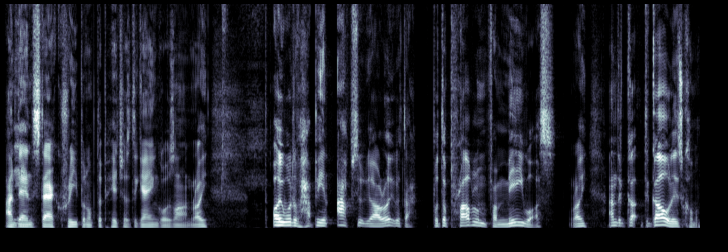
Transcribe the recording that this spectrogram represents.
and then start creeping up the pitch as the game goes on. Right. I would have been absolutely all right with that. But the problem for me was, right, and the, the goal is coming.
